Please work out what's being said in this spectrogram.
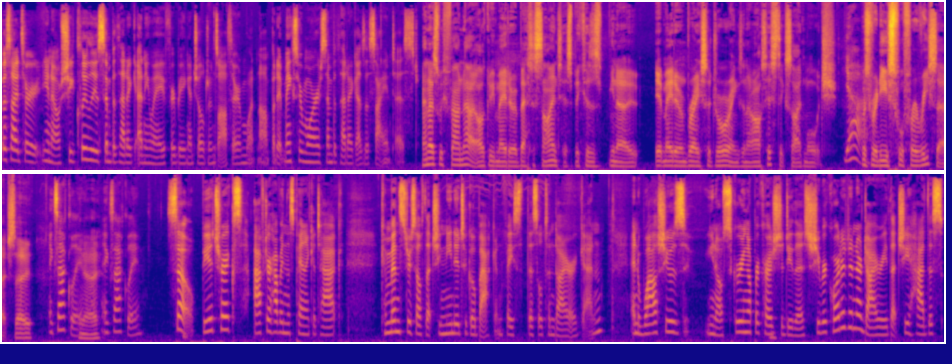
Besides her, you know, she clearly is sympathetic anyway for being a children's author and whatnot, but it makes her more sympathetic as a scientist. and as we found out it arguably made her a better scientist because you know it made her embrace her drawings and her artistic side more which Yeah. was really useful for her research so Exactly. You know? Exactly. So, Beatrix, after having this panic attack, convinced herself that she needed to go back and face Thiselton Dyer again. And while she was, you know, screwing up her courage to do this, she recorded in her diary that she had this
